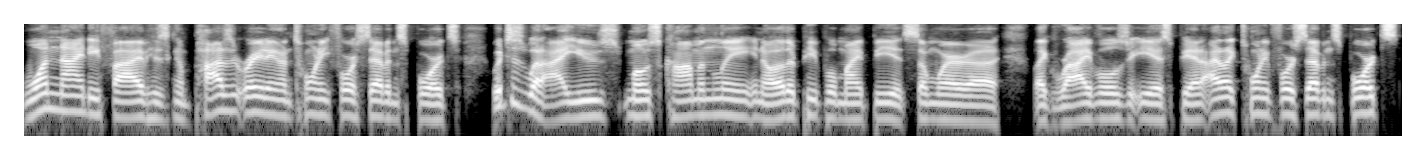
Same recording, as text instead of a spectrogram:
195 his composite rating on 24/7 sports which is what I use most commonly you know other people might be at somewhere uh, like rivals or ESPN I like 24/7 sports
